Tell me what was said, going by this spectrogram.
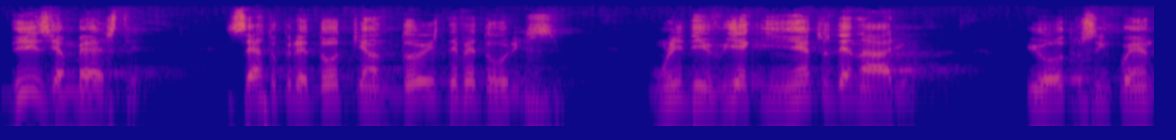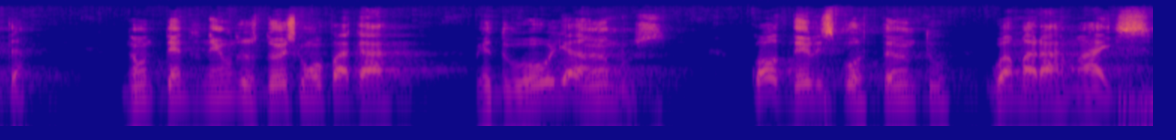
Dize-a, mestre. Certo credor tinha dois devedores. Um lhe devia quinhentos denários e outro cinquenta. Não tendo nenhum dos dois como pagar, perdoou-lhe a ambos. Qual deles, portanto, o amará mais?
